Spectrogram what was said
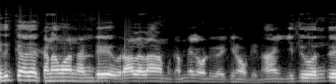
எதுக்காக கனவா நண்டு விராலெல்லாம் நம்ம கம்மியில கொண்டு போய் வைக்கிறோம் அப்படின்னா இது வந்து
